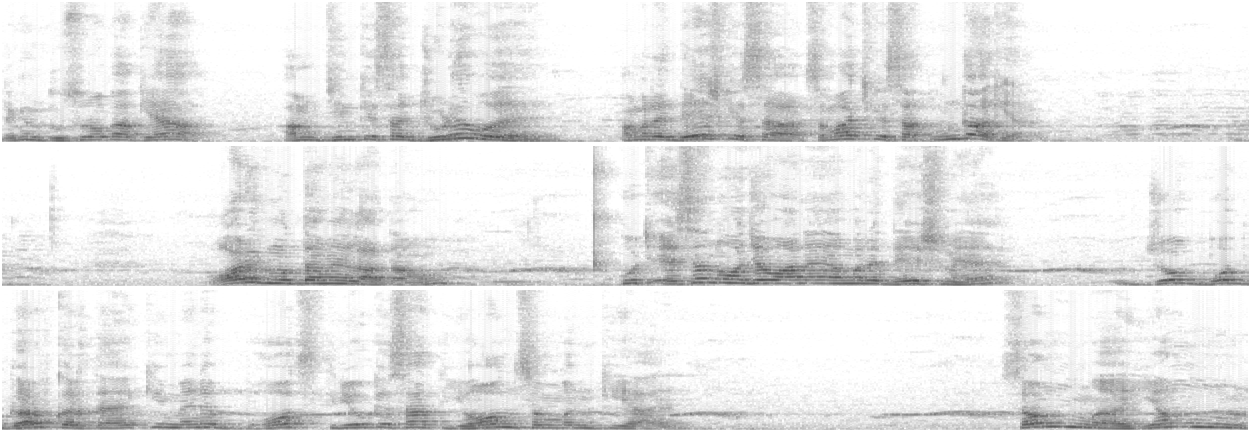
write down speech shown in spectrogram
लेकिन दूसरों का क्या? हम जिनके साथ जुड़े हुए हैं, हमारे देश के साथ, समाज के साथ, उनका क्या? और एक मुद्दा मैं लाता हूँ। कुछ ऐसे नौजवान हैं हमारे देश में जो बहुत गर्व करता है कि मैंने बहुत स्त्रियों के साथ यौन संबंध किया है। Some young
